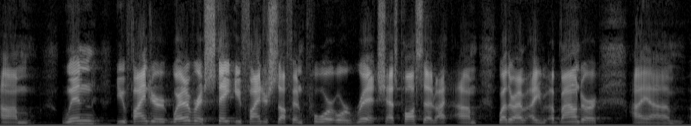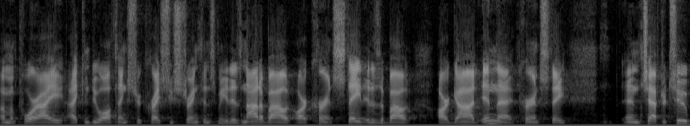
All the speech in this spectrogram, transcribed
um, when you find your whatever state you find yourself in, poor or rich, as Paul said, I, um, whether I, I, abound or I, um, I'm a poor, I, I can do all things through Christ who strengthens me. It is not about our current state; it is about our God in that current state. In chapter two,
